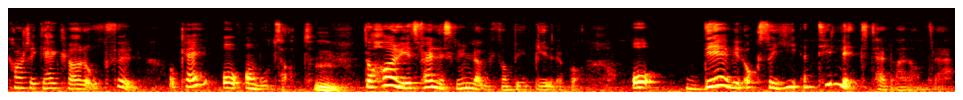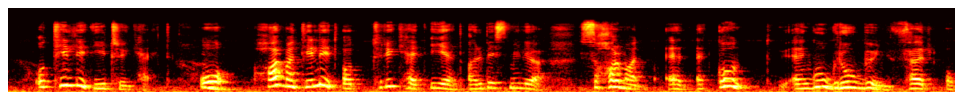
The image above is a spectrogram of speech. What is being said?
kanskje ikke helt klarer å oppfylle. Ok? Og, og motsatt. Mm. Da har vi et felles grunnlag vi kan bygge videre på. Og det vil også gi en tillit til hverandre. Og tillit gir trygghet. Og har man tillit og trygghet i et arbeidsmiljø, så har man et, et godt, en god grobunn for å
